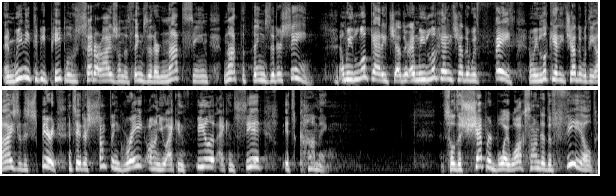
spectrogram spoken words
And we need to be people who set our eyes on the things that are not seen, not the things that are seen. And we look at each other and we look at each other with faith and we look at each other with the eyes of the Spirit and say, There's something great on you. I can feel it, I can see it, it's coming. And so the shepherd boy walks onto the field,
